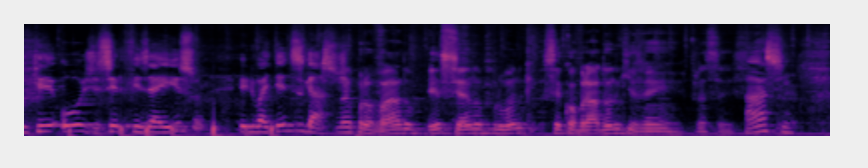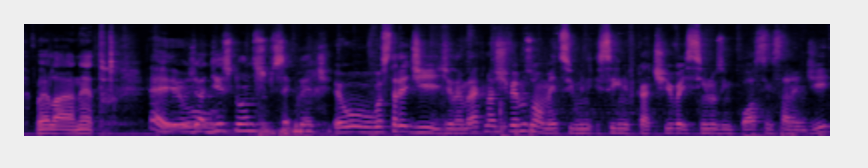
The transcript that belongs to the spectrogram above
Porque hoje, se ele fizer isso, ele vai ter desgaste. Não é aprovado esse ano para o ano que, ser cobrado ano que vem, francês. Ah, sim. Vai lá, Neto. É, eu, eu, já disse no ano subsequente. Eu gostaria de, de, lembrar que nós tivemos um aumento significativo aí sim nos impostos em Sarandi,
